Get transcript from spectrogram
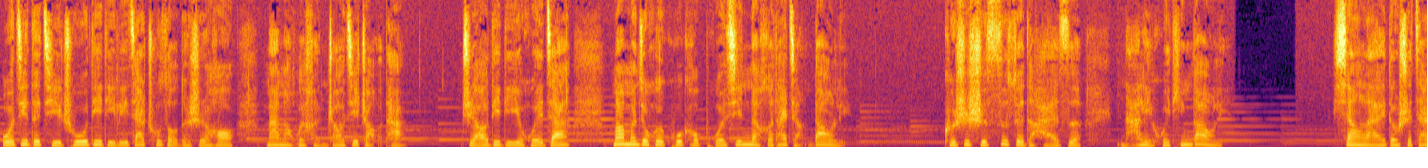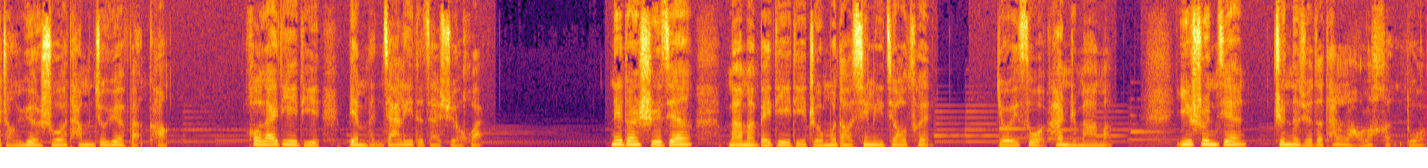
我记得起初弟弟离家出走的时候，妈妈会很着急找他。只要弟弟一回家，妈妈就会苦口婆心地和他讲道理。可是十四岁的孩子哪里会听道理？向来都是家长越说，他们就越反抗。后来弟弟变本加厉地在学坏。那段时间，妈妈被弟弟折磨到心力交瘁。有一次，我看着妈妈，一瞬间真的觉得他老了很多。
